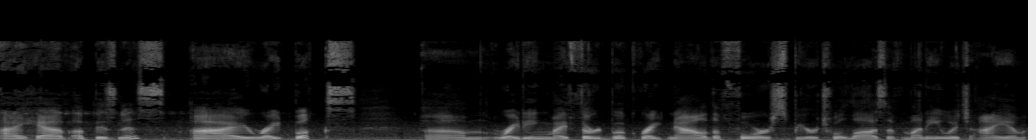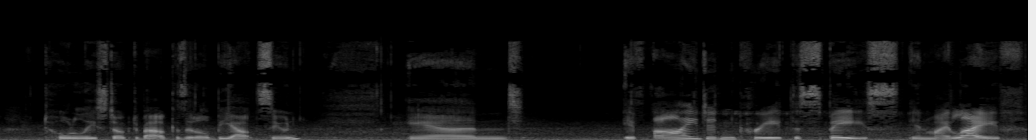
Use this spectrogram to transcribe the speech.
I have a business. I write books. Um, writing my third book right now, The Four Spiritual Laws of Money, which I am totally stoked about because it'll be out soon. And if I didn't create the space in my life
